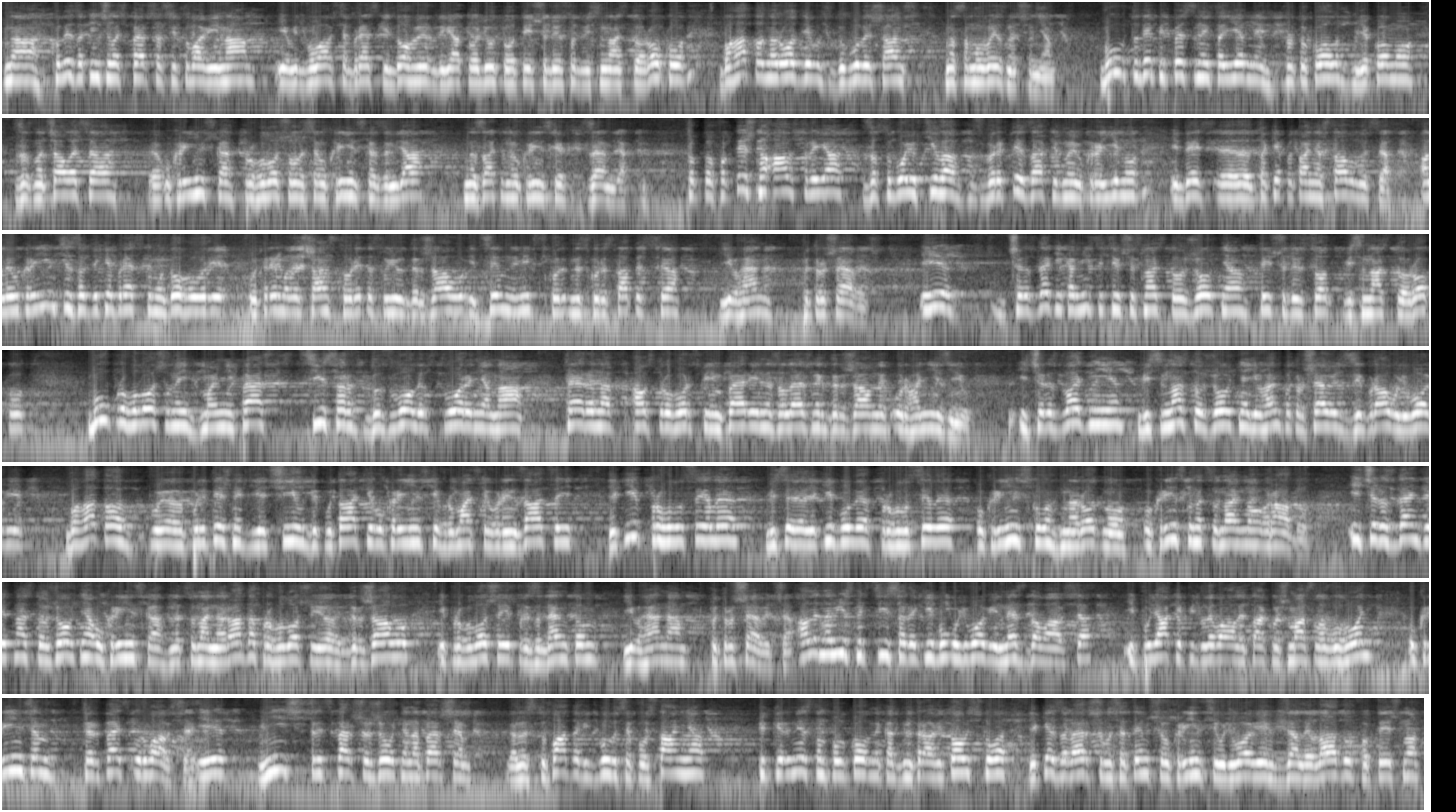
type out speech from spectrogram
на коли закінчилась Перша світова війна і відбувався Брестський договір 9 лютого 1918 року, багато народів здобули шанс на самовизначення. Був туди підписаний таємний протокол, в якому зазначалася е, українська, проголошувалася українська земля на західноукраїнських землях. Тобто, фактично, Австрія за собою хотіла зберегти західну Україну, і десь е, таке питання ставилося. Але українці завдяки Брестському договорі отримали шанс створити свою державу, і цим не міг не скористатися Євген Петрушевич. І через декілька місяців, 16 жовтня 1918 року, був проголошений маніфест. Цісар дозволив створення на теренах Австро-Угорської імперії незалежних державних організмів. І через два дні, 18 жовтня, Євген Петрушевич зібрав у Львові багато е, політичних діячів, депутатів українських громадських організацій, які проголосили, е, які були проголосили Українську народну Українську національну раду. І через день, 19 жовтня, Українська Національна Рада проголошує державу і проголошує президентом Євгена Петрушевича. Але намісник цісар, який був у Львові, не здавався, і поляки підливали також масло в вогонь. Українцям терпець урвався. І в ніч з 31 жовтня на 1 листопада відбулося повстання під керівництвом полковника Дмитра Вітовського, яке завершилося тим, що українці у Львові взяли владу фактично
